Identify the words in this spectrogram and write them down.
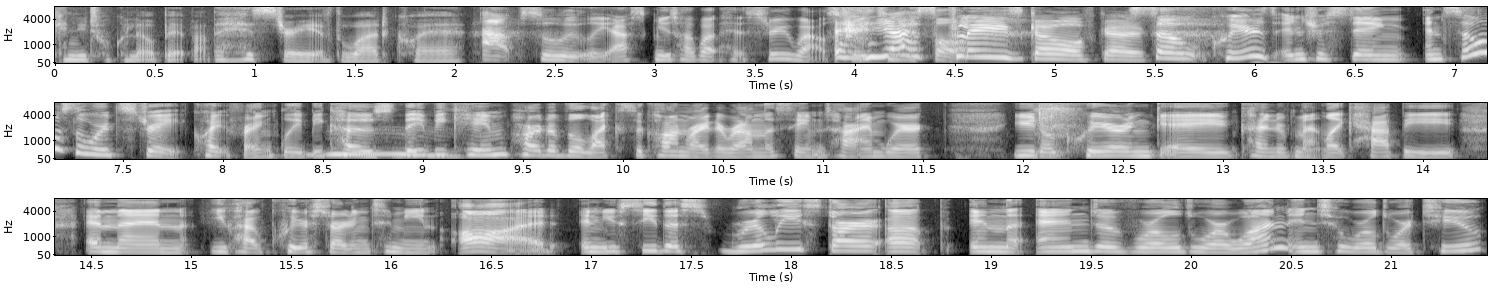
can you talk a little bit about the history of the word queer? Absolutely. Ask me to talk about history. Wow. yes, please go off. Go. So queer is interesting, and so is the word straight, quite frankly, because they Mm. became part of the lexicon right around the same time, where you know queer and gay kind of meant like happy, and then you have queer starting to mean odd, and you see this really start up in the end of World War One into World War Two.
